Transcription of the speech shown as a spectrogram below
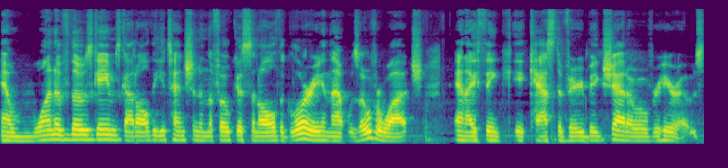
And one of those games got all the attention and the focus and all the glory, and that was Overwatch. And I think it cast a very big shadow over Heroes.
